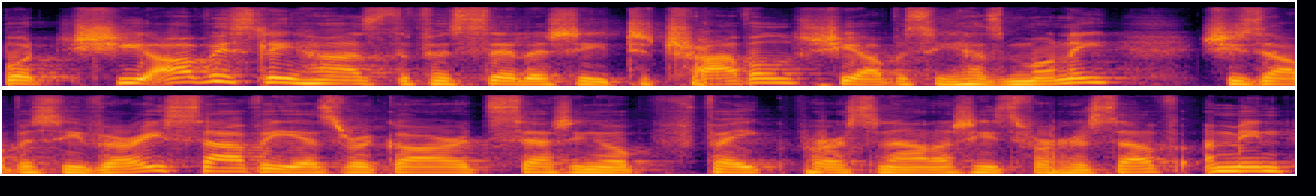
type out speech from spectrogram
But she obviously has the facility to travel. She obviously has money. She's obviously very savvy as regards setting up fake personalities for herself. I mean,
